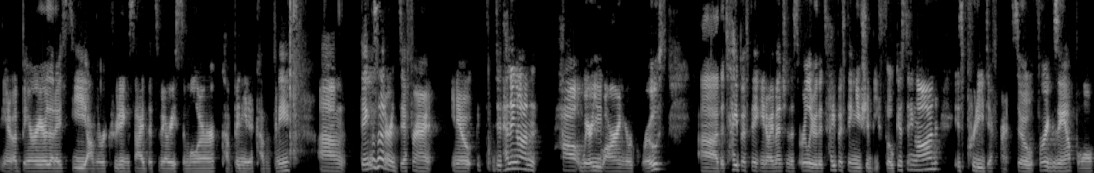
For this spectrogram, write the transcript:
you know a barrier that I see on the recruiting side that's very similar company to company. Um, things that are different, you know, depending on how where you are in your growth, uh, the type of thing, you know, I mentioned this earlier, the type of thing you should be focusing on is pretty different. So, for example,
